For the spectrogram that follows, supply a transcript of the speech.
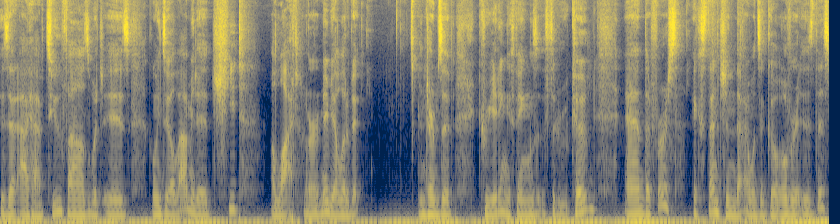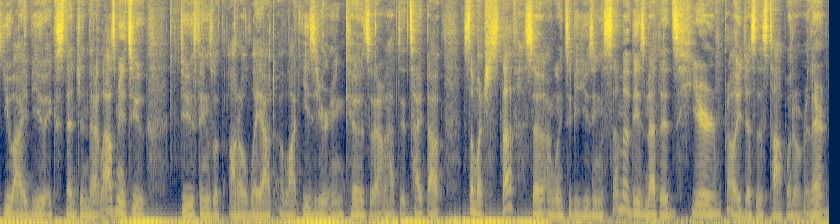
is that I have two files, which is going to allow me to cheat a lot, or maybe a little bit, in terms of creating things through code. And the first extension that I want to go over is this UI view extension that allows me to do things with auto layout a lot easier in code so that I don't have to type out so much stuff. So I'm going to be using some of these methods here, probably just this top one over there.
